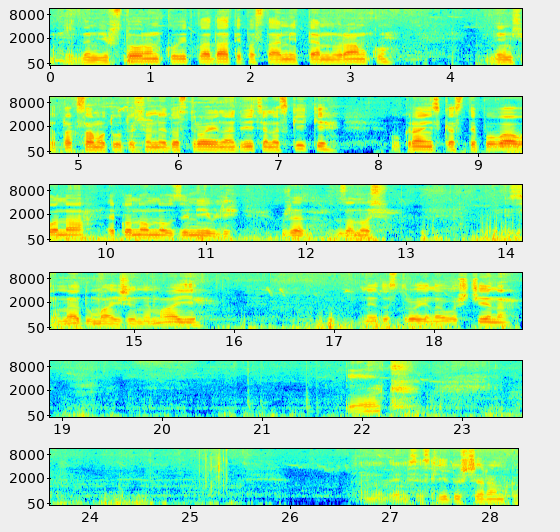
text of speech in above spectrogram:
Будемо її в сторонку відкладати, поставимо темну рамку. Дивимося, так само тут ось недостроєна. Дивіться наскільки українська степова, вона економна в зимівлі. Вже занось меду майже немає. Недостроєна вощина. Так. А ну, слідуща рамка.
